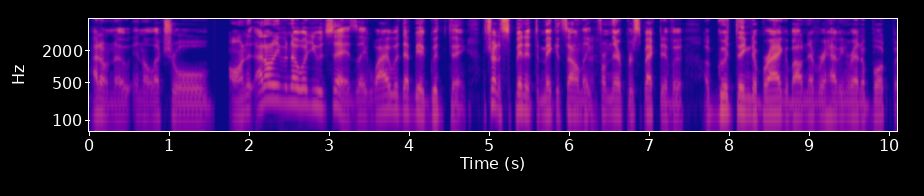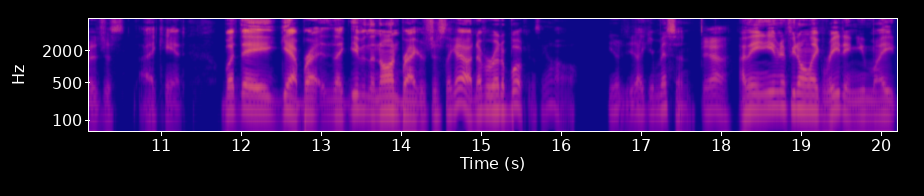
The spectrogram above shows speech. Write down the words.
I don't know intellectual honest. I don't even know what you would say. It's like why would that be a good thing? I was trying to spin it to make it sound like from their perspective a, a good thing to brag about never having read a book, but it's just I can't. But they yeah, bra- like even the non braggers just like oh, I never read a book. It's like oh, you know, like you're missing. Yeah. I mean, even if you don't like reading, you might.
